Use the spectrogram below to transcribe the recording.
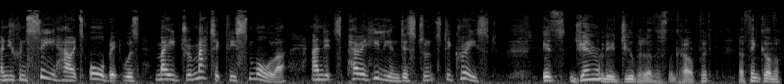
and you can see how its orbit was made dramatically smaller and its perihelion distance decreased. It's generally Jupiter that's the culprit. I think of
